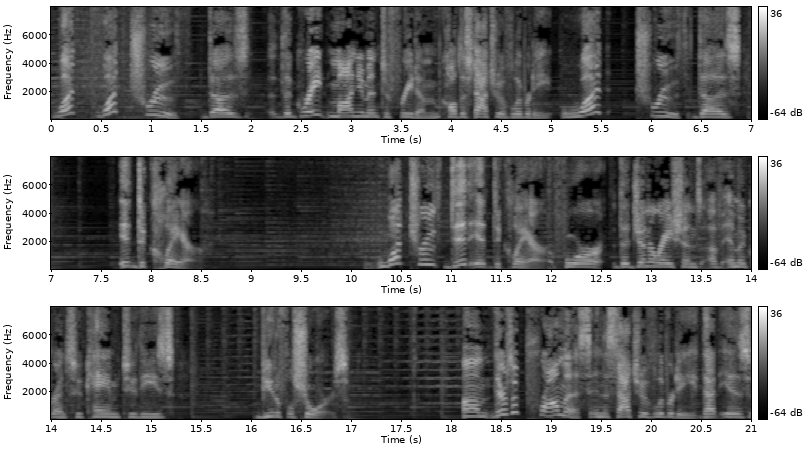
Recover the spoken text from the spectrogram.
What what truth does the great monument to freedom called the Statue of Liberty? What truth does it declare? What truth did it declare for the generations of immigrants who came to these beautiful shores? Um, there's a promise in the Statue of Liberty that is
